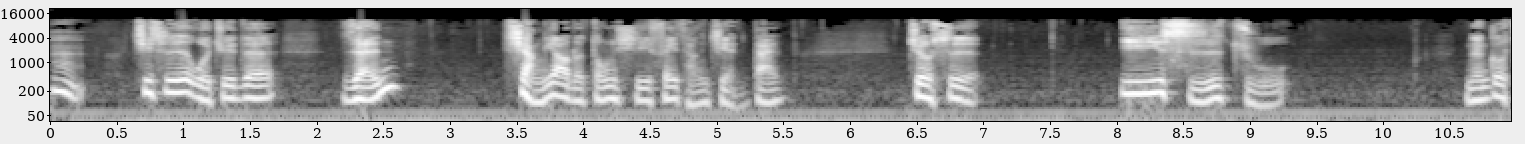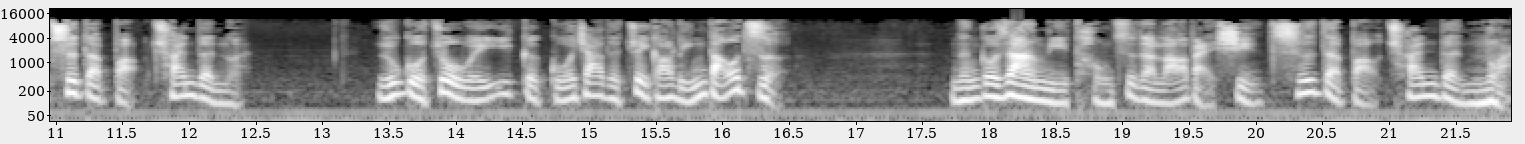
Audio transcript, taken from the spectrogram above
嗯其实我觉得人想要的东西非常简单，就是衣食足，能够吃得饱、穿得暖。如果作为一个国家的最高领导者，能够让你统治的老百姓吃得饱、穿得暖，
